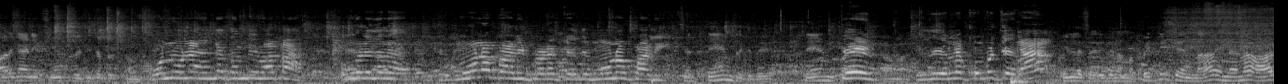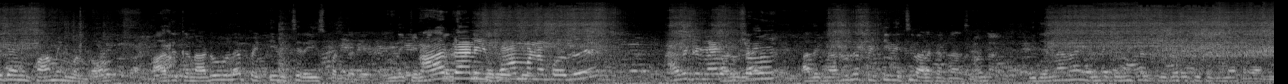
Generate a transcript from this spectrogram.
ஆர்கானிக் ஃப்ரூட்ஸ் வெஜிடபிள்ஸ் ஒன்று ஒன்றா எங்கே தம்பி வாப்பா. உங்கள் இதில் மோனோபாலி ப்ராடக்ட் இது மோனோபாலி சார் தேன் இருக்குது. தேன் தேன். இது என்ன கொம்பு தேனா? இல்லை சார் இது நம்ம பெட்டி தேன்னா என்னென்னா ஆர்கானிக் ஃபார்மிங் பண்ணுறோம் அதுக்கு நடுவில் பெட்டி வச்சு ரைஸ் பண்ணுறது எந்த ஆர்கானிக் ஃபார்ம் பண்ணும்போது அதுக்கு அதுக்கு நடுவில் பெட்டி வச்சு வளர்க்குறது தான் சார். இது என்னன்னா எந்த கெமிக்கல் ப்ரிசர்வேட்டிவ்ஸ் எதுவுமே கிடையாது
